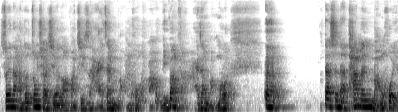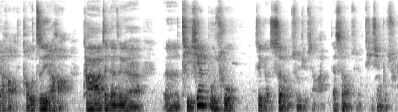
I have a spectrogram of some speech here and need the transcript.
所以呢，很多中小企业老板其实还在忙活啊，没办法，还在忙活。嗯，但是呢，他们忙活也好，投资也好，他这个这个。呃，体现不出这个社融数据上啊，在社融数据体现不出来。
